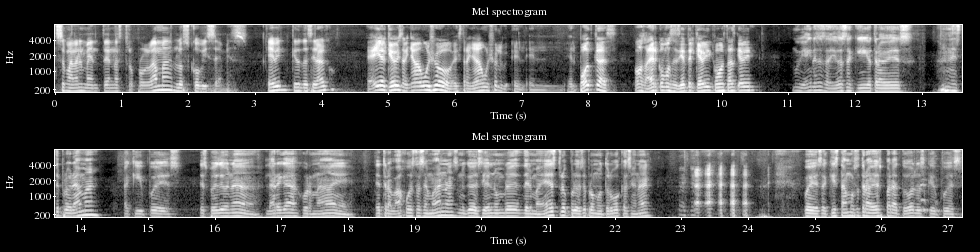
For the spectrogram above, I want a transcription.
semanalmente nuestro programa Los Covisemes. Kevin, ¿quieres decir algo? Hey, el Kevin extrañaba mucho, extrañaba mucho el, el, el podcast. Vamos a ver cómo se siente el Kevin. ¿Cómo estás, Kevin? Muy bien, gracias a Dios, aquí otra vez en este programa. Aquí pues después de una larga jornada de, trabajo esta semana, no quiero decir el nombre del maestro, pero ese promotor vocacional. pues aquí estamos otra vez para todos los que pues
